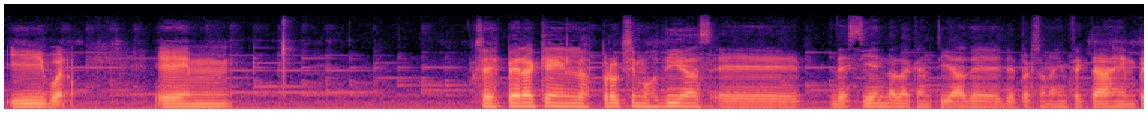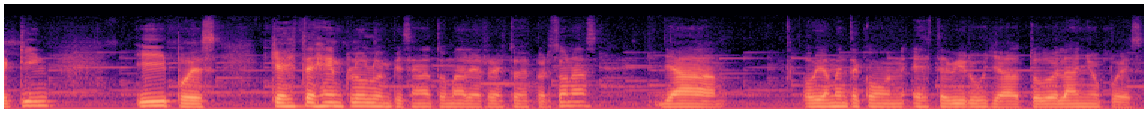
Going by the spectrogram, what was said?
Y bueno, em, se espera que en los próximos días eh, descienda la cantidad de, personas infectadas en Pekín y pues que este ejemplo lo empiecen a tomar el resto de personas. Ya obviamente con este virus ya todo el año pues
